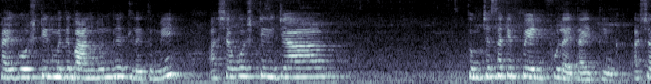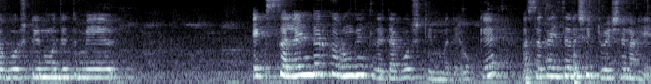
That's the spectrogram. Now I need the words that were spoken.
काही गोष्टींमध्ये बांधून घेतले तुम्ही. अशा गोष्टी ज्या तुमच्यासाठी पेनफुल आहेत आय थिंक अशा गोष्टींमध्ये तुम्ही एक सलेंडर करून घेतलं त्या गोष्टींमध्ये ओके असं काहीतरी सिच्युएशन आहे.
